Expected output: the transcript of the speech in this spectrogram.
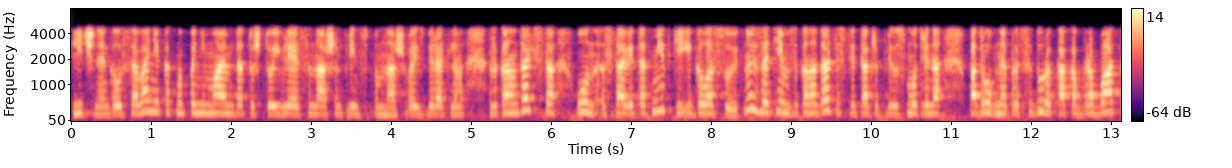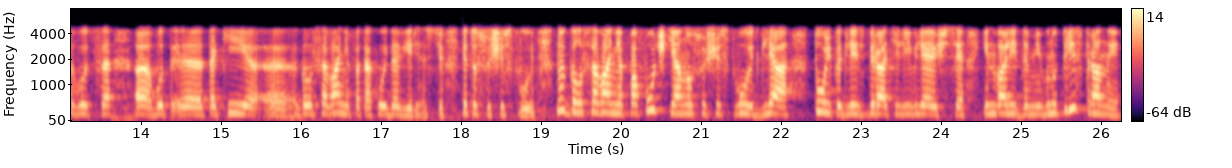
личное голосование, как мы понимаем, да, то, что является нашим принципом нашего избирательного законодательства, он ставит отметки и голосует. Ну и затем в законодательстве также предусмотрена подробная процедура, как обрабатываются э, вот э, такие э, голосования по такой доверенности. Это существует. Ну и голосование по почте, оно существует для, только для избирателей, являющихся инвалидами внутри страны.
